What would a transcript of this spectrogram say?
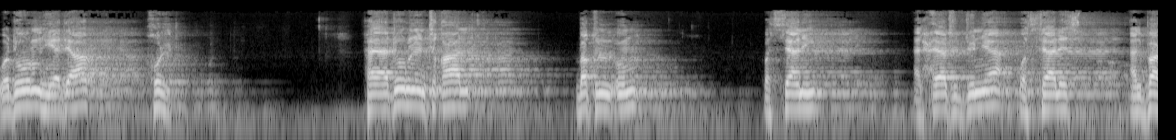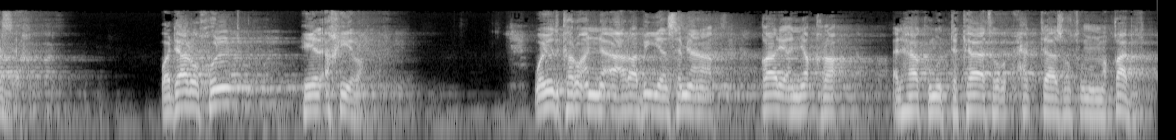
ودور هي دار خلد. فدور الانتقال بطن الأم والثاني الحياة الدنيا والثالث البرزخ. ودار الخلد هي الأخيرة. ويذكر أن أعرابيا سمع قارئا يقرأ ألهاكم التكاثر حتى زرتم المقابر.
